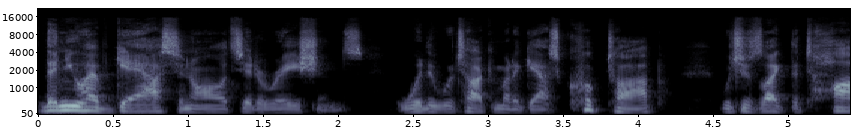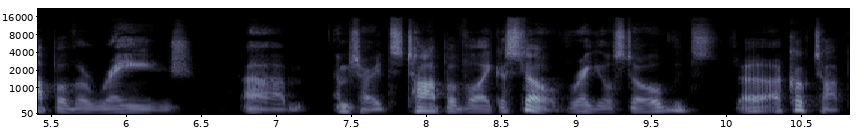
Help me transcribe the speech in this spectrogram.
Then you have gas in all its iterations, whether we're talking about a gas cooktop, which is like the top of a range. Um, I'm sorry, it's top of like a stove, regular stove. It's a cooktop.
